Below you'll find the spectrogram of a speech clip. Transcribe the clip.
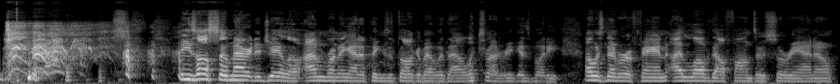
He's also married to J Lo. I'm running out of things to talk about with Alex Rodriguez, buddy. I was never a fan. I loved Alfonso Soriano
